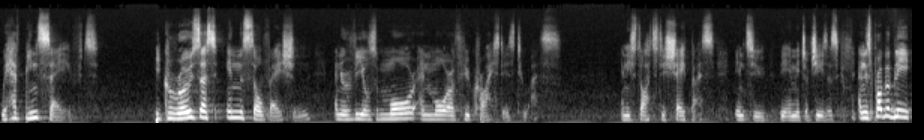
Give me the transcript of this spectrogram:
we have been saved. He grows us in the salvation and reveals more and more of who Christ is to us. And he starts to shape us into the image of Jesus. And there's probably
